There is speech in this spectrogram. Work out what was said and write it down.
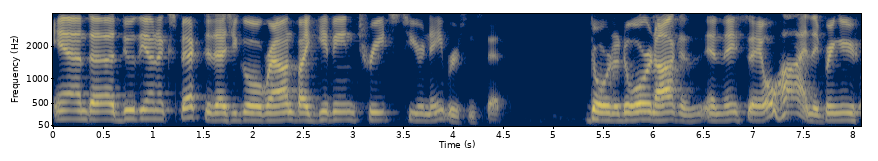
and uh, do the unexpected as you go around by giving treats to your neighbors instead door to door, knock, and they say, "Oh, hi," and they bring you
